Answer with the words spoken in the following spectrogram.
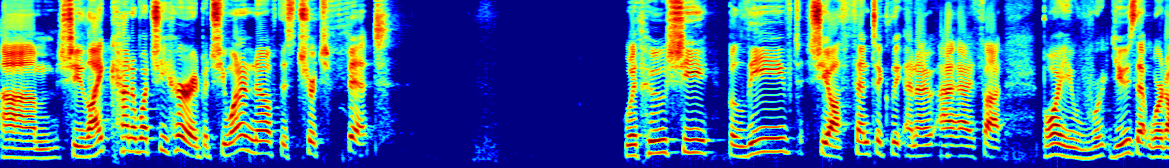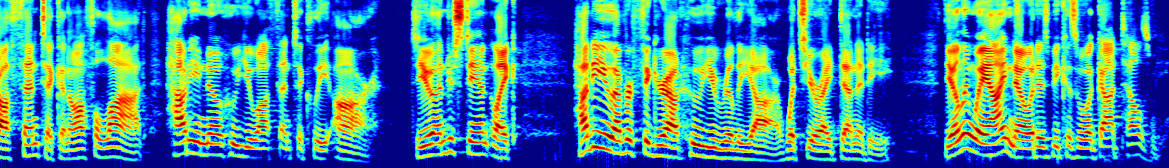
Um, she liked kind of what she heard, but she wanted to know if this church fit with who she believed she authentically. And I, I, I thought, boy, you use that word authentic an awful lot. How do you know who you authentically are? Do you understand? Like, how do you ever figure out who you really are? What's your identity? The only way I know it is because of what God tells me.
